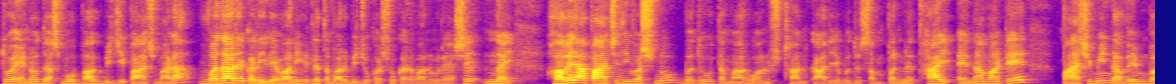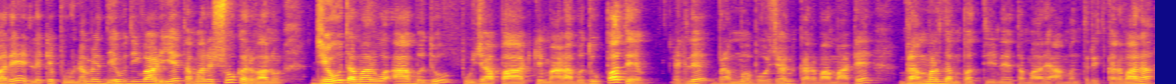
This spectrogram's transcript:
તો એનો દસમો ભાગ બીજી પાંચ માળા વધારે કરી લેવાની, એટલે તમારે બીજું કશું કરવાનું રહેશે નહીં. હવે આ પાંચ દિવસનું બધું તમારું અનુષ્ઠાન કાર્ય બધું સંપન્ન થાય એના માટે પાંચમી નવેમ્બરે, એટલે કે પૂનમે દેવ દિવાળીએ તમારે શું કરવાનું? જેવું તમારું આ બધું પૂજાપાઠ કે માળા બધું પતે એટલે બ્રહ્મ ભોજન કરવા માટે બ્રાહ્મણ દંપતીને તમારે આમંત્રિત કરવાના.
